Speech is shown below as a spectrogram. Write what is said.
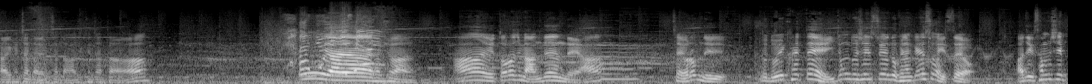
아 괜찮다 괜찮다. 아직 괜찮다. 오 야야 잠시만 아 여기 떨어지면 안 되는데. 아자 여러분들 이거 노익 할때 이 정도 실수해도 그냥 깰 수가 있어요. 아직 30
